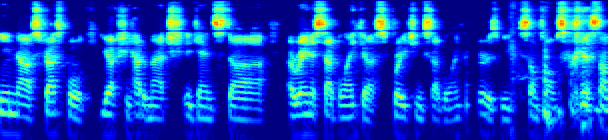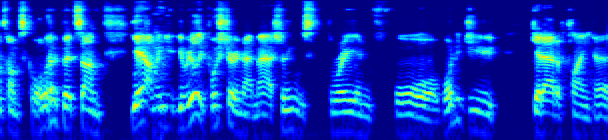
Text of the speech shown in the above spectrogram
in uh, Strasbourg, you actually had a match against uh, Aryna Sabalenka, screeching Sabalenka, as we sometimes sometimes call her. But um, yeah, I mean, you really pushed her in that match. I think it was three and four. What did you get out of playing her?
